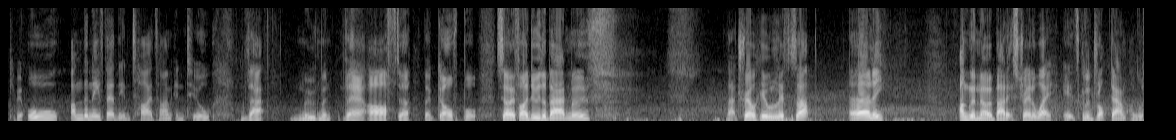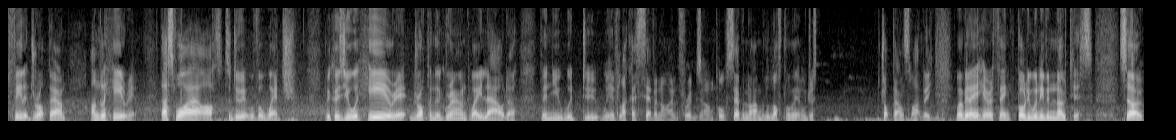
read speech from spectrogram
Keep it all underneath there the entire time until that movement there after the golf ball. So if I do the bad move, that trail heel lifts up early, I'm gonna know about it straight away. It's gonna drop down, I'm gonna feel it drop down, I'm gonna hear it. That's why I asked to do it with a wedge because you'll hear it dropping the ground way louder than you would do with like a seven iron, for example. Seven iron with a loft on it will just drop down slightly. You won't be able to hear a thing, probably wouldn't even notice. So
